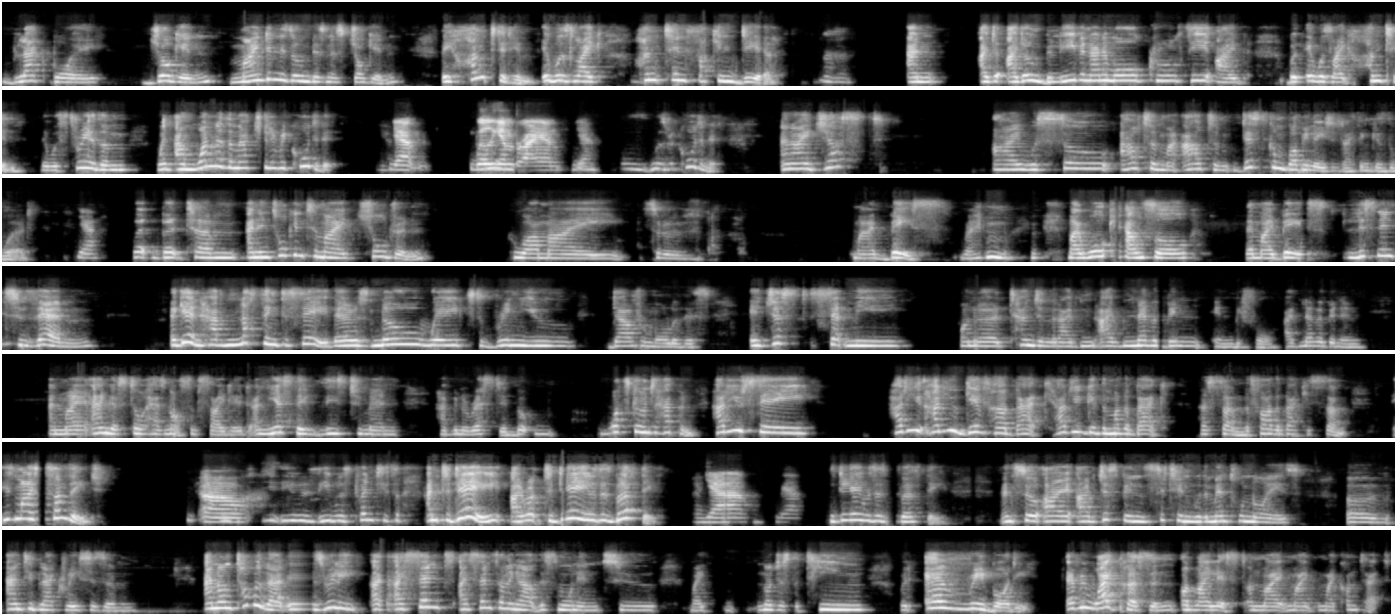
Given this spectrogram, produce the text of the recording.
black boy jogging, minding his own business, jogging they hunted him. It was like hunting fucking deer. Mm-hmm. And I d- I don't believe in animal cruelty. I, but it was like hunting. There were three of them when, and one of them actually recorded it. Yeah, William Bryan. Yeah, was recording it, and I just, I was so out of my out of discombobulated. I think is the word. Yeah. But but um, and in talking to my children, who are my sort of my base, right? my war council, then my base, listening to them, again, have nothing to say. There is no way to bring you down from all of this. It just set me on a tangent that I've I've never been in before. I've never been in, and my anger still has not subsided. And yes, they, these two men have been arrested, but what's going to happen? How do you say how do you how do you give her back? How do you give the mother back her son, the father back his son? He's my son's age. Oh, he, he was he was twenty, and today I wrote today was his birthday. Yeah, yeah. Today was his birthday, and so I I've just been sitting with a mental noise of anti-black racism, and on top of that is really I, I sent I sent something out this morning to my not just the team but everybody every white person on my list on my my my contact.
